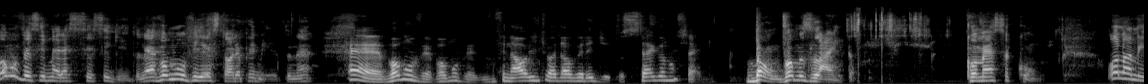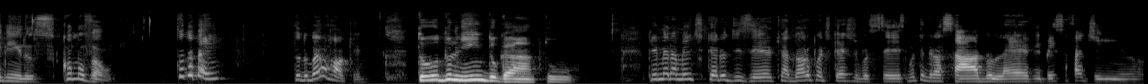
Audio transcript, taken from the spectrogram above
Vamos ver se merece ser seguido, né? Vamos ouvir a história primeiro, né? É, vamos ver, vamos ver. No final a gente vai dar o veredito. Segue ou não segue? Bom, vamos lá então. Começa com: Olá meninos, como vão? Tudo bem. Tudo bem, Rock? Tudo lindo, gato. Primeiramente, quero dizer que adoro o podcast de vocês. Muito engraçado, leve, bem safadinho.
